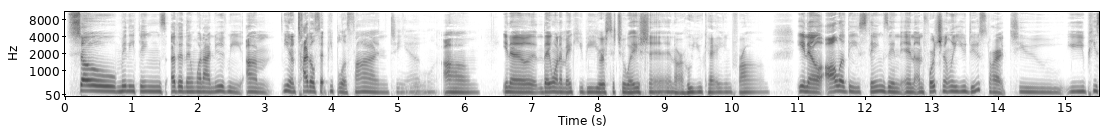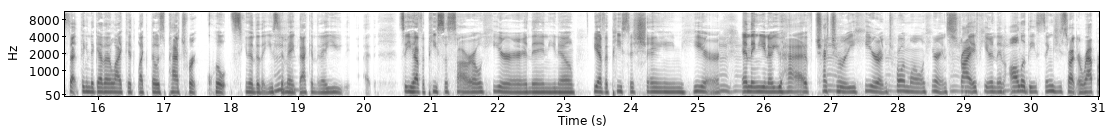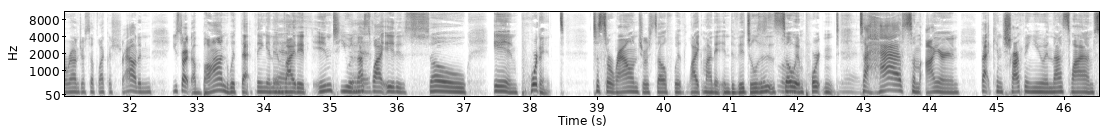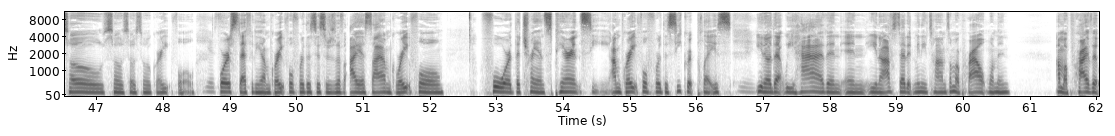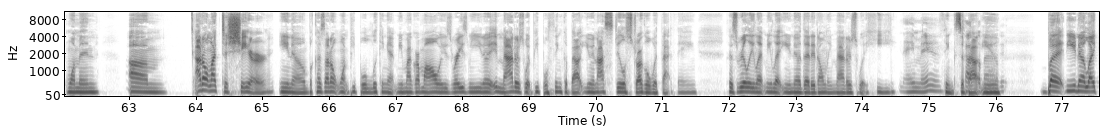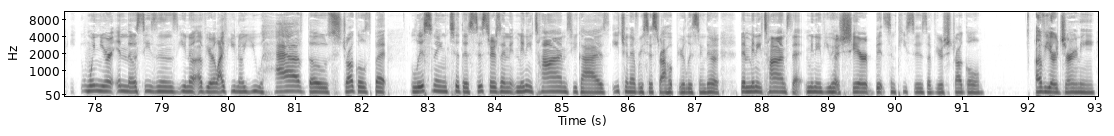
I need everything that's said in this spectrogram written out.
so many things other than what i knew of me um you know titles that people assign to you um you know they want to make you be your situation or who you came from you know all of these things. And and unfortunately you do start to you, piece that thing together like it like those patchwork quilts you know that they used to make mm-hmm. back in the day. You so you have a piece of sorrow here and then you know you have a piece of shame here. Mm-hmm. And then you know you have treachery mm-hmm. here and mm-hmm. turmoil here and strife here. And then all of these things you start to wrap around yourself like a shroud and you start to bond with that thing and invite it into you. And that's why it is so important to surround yourself with like-minded individuals. It is so important to have some iron that can sharpen you and that's why i'm so so so so grateful for stephanie. I'm grateful for the sisters of isi i'm grateful for the transparency. I'm grateful for the secret place you know that we have. And and you know i've said it many times i'm a proud woman. I'm a private woman. Um I don't like to share, you know, because I don't want people looking at me. My grandma always raised me, you know, it matters what people think about you. And I still struggle with that thing. Because really, let me let you know that it only matters what he Amen. thinks Talk about, you. it. But, you know, like when you're in those seasons, you know, of your life, you know, you have those struggles. But listening to the sisters, and many times, you guys, each and every sister, I hope you're listening. There have been many times that many of you have shared bits and pieces of your struggle, of your journey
